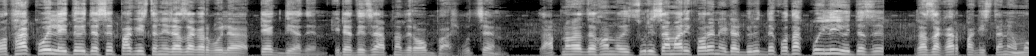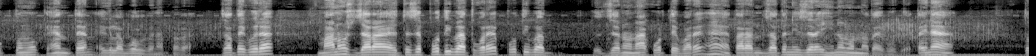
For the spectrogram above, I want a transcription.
কথা কইলেই তো হইতেছে পাকিস্তানি রাজাকার বইলা ট্যাগ দিয়া দেন। এটা দিয়েছে আপনাদের অভ্যাস, বুঝছেন? আপনারা যখন ওই চুরি চামারি করেন, এটার বিরুদ্ধে কথা কইলেই হইতেছে রাজাকার, পাকিস্তানি অমুক তমুক হ্যান ত্যান এগুলো বলবেন আপনারা। যাতে করে মানুষ যারা হইতেছে প্রতিবাদ করে, প্রতিবাদ যেন না করতে পারে হ্যাঁ তারা যাতে নিজেরাই হীনমন্যতায় ভোগে, তাই না? তো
